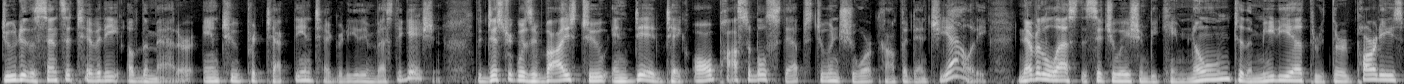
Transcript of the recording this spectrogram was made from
due to the sensitivity of the matter and to protect the integrity of the investigation. The district was advised to and did take all possible steps to ensure confidentiality. Nevertheless, the situation became known to the media through third parties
